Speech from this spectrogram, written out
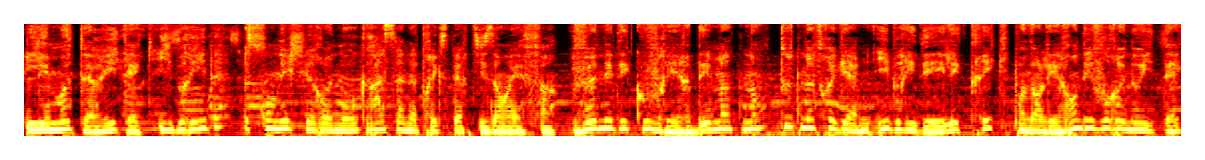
Les moteurs e-tech hybrides sont nés chez Renault grâce à notre expertise en F1. Venez découvrir dès maintenant toute notre gamme hybride et électrique pendant les rendez-vous Renault e-tech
